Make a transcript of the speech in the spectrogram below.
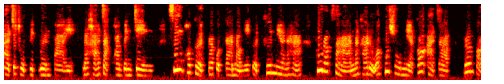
อาจจะถูกบิดเบือนไปนะคะ จากความเป็นจริง ซึ่งพอเกิดปรากฏการณ์เหล่านี้เกิดขึ้นเนี่ยนะคะ ผู้รับสารนะคะ หรือว่าผู้ชมเนี่ยก็อาจจะเริ่มต่อ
